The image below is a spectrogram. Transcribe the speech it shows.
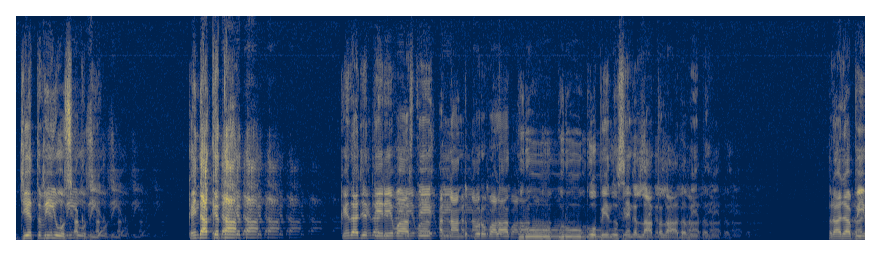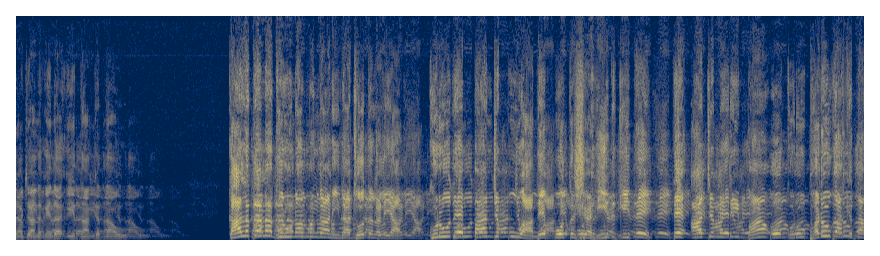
ਜਿੱਤ ਵੀ ਹੋ ਸਕਦੀ ਆ। ਕਹਿੰਦਾ, ਕਿੱਦਾਂ? ਕਹਿੰਦਾ, ਜੇ ਤੇਰੇ ਵਾਸਤੇ ਆਨੰਦਪੁਰ ਵਾਲਾ ਗੁਰੂ ਗੁਰੂ ਗੋਬਿੰਦ ਸਿੰਘ ਲੱਤ ਲਾ ਦਵੇ ਤੇ। ਰਾਜਾ ਭੀਮ ਚੰਦ ਕਹਿੰਦਾ ਇਦਾਂ ਕਿਦਾਂ ਹੋ ਕੱਲ ਤੇ ਮੈਂ ਗੁਰੂ ਨਾਲ ਮੰਗਾਣੀ ਦਾ ਯੁੱਧ ਲੜਿਆ। ਗੁਰੂ ਦੇ ਪੰਜ ਭੂਆ ਦੇ ਪੁੱਤ ਸ਼ਹੀਦ ਕੀਤੇ ਤੇ ਅੱਜ ਮੇਰੀ ਬਾਹ ਉਹ ਗੁਰੂ ਫੜੂਗਾ ਕਿਦਾਂ?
